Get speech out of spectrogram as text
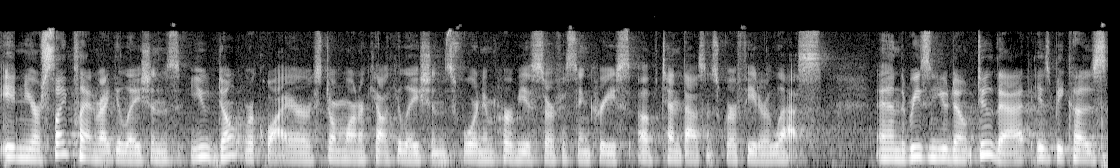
in your site plan regulations, you don't require stormwater calculations for an impervious surface increase of 10,000 square feet or less. And the reason you don't do that is because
